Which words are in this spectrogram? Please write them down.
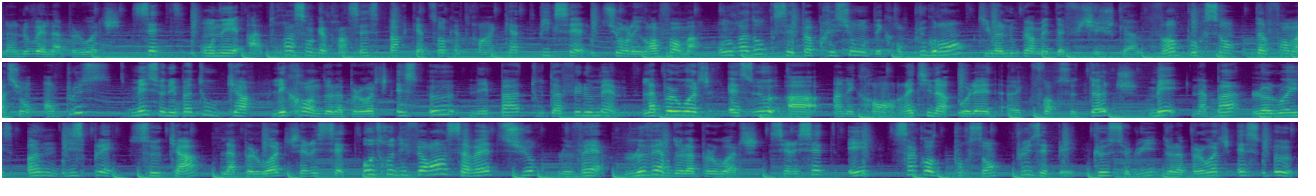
la nouvelle Apple Watch 7, on est à 396 par 484 pixels sur les grands formats. On aura donc cette impression d'écran plus grand qui va nous permettre d'afficher jusqu'à 20% d'informations en plus, mais ce n'est pas tout car l'écran de l'Apple Watch SE n'est pas tout à fait le même. L'Apple Watch SE a un écran Retina OLED avec Force Touch, mais n'a pas l'Always On Display, ce qu'a l'Apple Watch Series 7. Autre différence, ça va être sur le verre. Le verre de l'Apple Watch Series 7 est 50% plus épais que celui de l'Apple Watch SE.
